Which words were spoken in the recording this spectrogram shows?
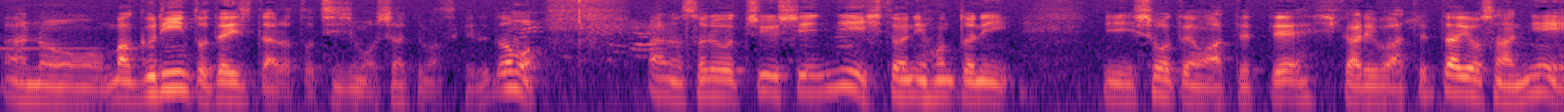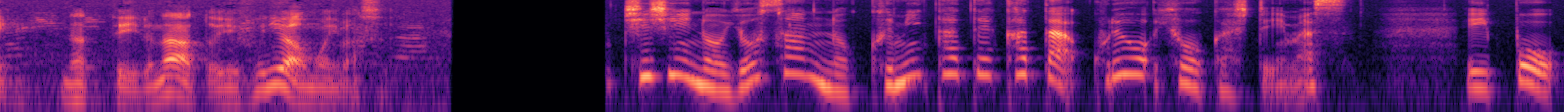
あのまあ、グリーンとデジタルと知事もおっしゃってますけれども、あのそれを中心に人に本当に焦点を当てて、光を当てた予算になっているなというふうには思います知事の予算の組み立て方、これを評価しています。一方、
